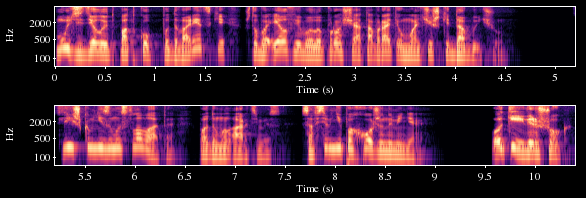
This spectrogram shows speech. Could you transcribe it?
Мульч сделает подкоп по-дворецки, чтобы Элфи было проще отобрать у мальчишки добычу. «Слишком незамысловато», — подумал Артемис, — «совсем не похоже на меня». «Окей, вершок»,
